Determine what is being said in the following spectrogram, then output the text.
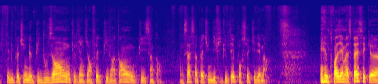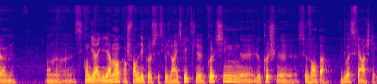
fait du coaching depuis 12 ans ou quelqu'un qui en fait depuis 20 ans ou depuis 5 ans. Donc ça, ça peut être une difficulté pour ceux qui démarrent. Et le troisième aspect, c'est que, euh, ce qu'on dit régulièrement, quand je forme des coachs, c'est ce que je leur explique, le coaching, le coach ne se vend pas, il doit se faire acheter.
